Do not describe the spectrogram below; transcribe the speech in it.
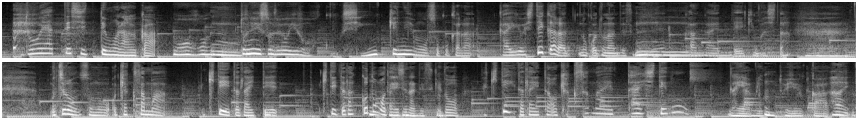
どうやって知ってもらうか、もう本当にそれをよ真剣にもうそこから開業してからのことなんですけどねうん考えていきました。もちろんそのお客様来ていただいて来ていただくことも大事なんですけど、来ていただいたお客様へ対しての悩みうん。というか、はい。実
